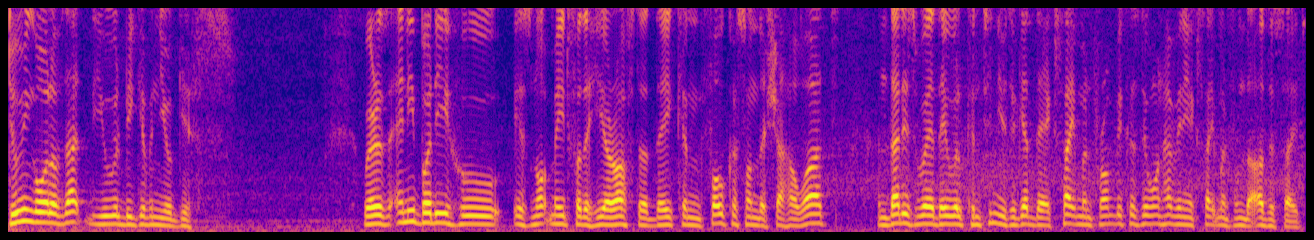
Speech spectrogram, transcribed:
doing all of that, you will be given your gifts. Whereas anybody who is not made for the hereafter, they can focus on the shahawat, and that is where they will continue to get their excitement from because they won't have any excitement from the other side.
